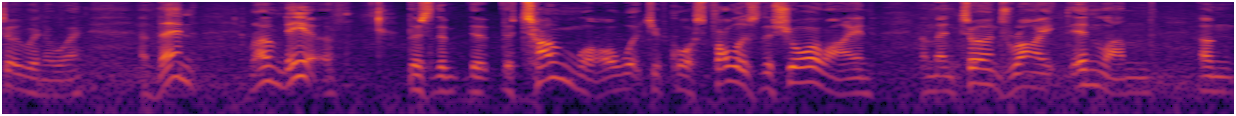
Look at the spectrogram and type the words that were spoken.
too, in a way. And then round here, there's the, the, the town wall, which of course follows the shoreline and then turns right inland and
